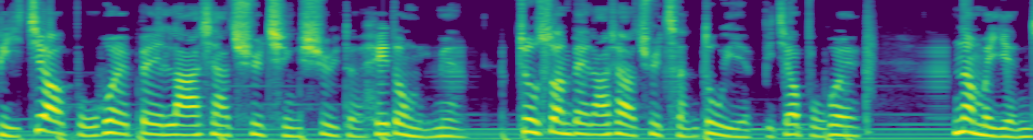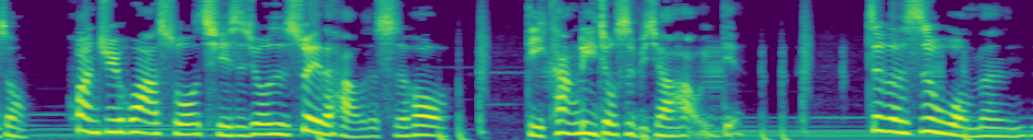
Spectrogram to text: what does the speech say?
比较不会被拉下去情绪的黑洞里面。就算被拉下去，程度也比较不会那么严重。换句话说，其实就是睡得好的时候，抵抗力就是比较好一点。这个是我们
